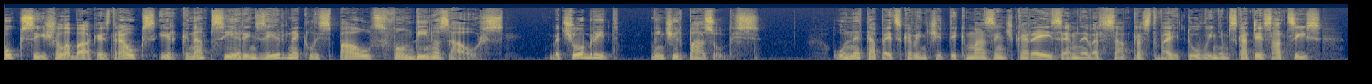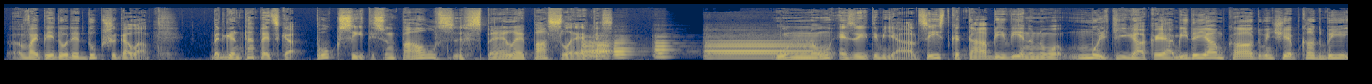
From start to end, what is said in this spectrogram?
Puksīša labākais draugs ir knapsieriņa zirneklis Pauls Fondinozaurs, bet šobrīd viņš ir pazudis. Un ne tāpēc, ka viņš ir tik maziņš, ka reizēm nevar saprast, vai tu viņam skaties acīs, vai piedodiet dubša galā, bet gan tāpēc, ka Puksītis un Pauls spēlē paslēpes. Un, nu, ezītim jāatzīst, ka tā bija viena no muļķīgākajām idejām, kādu viņš jebkad bija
